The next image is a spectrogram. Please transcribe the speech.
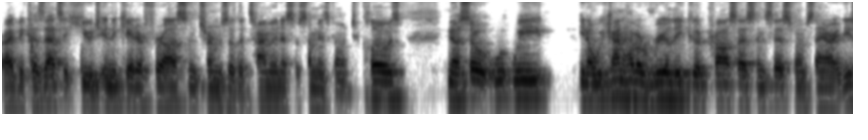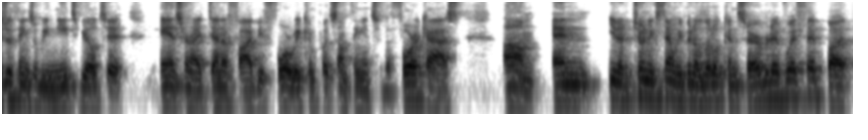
right? Because that's a huge indicator for us in terms of the timeliness of something's going to close. You know, so we you know we kind of have a really good process and system of saying, all right, these are things that we need to be able to answer and identify before we can put something into the forecast. Um, and you know, to an extent, we've been a little conservative with it, but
